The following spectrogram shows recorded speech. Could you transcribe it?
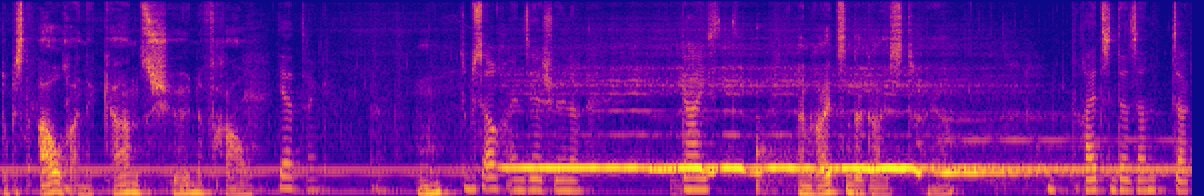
du bist auch eine ganz schöne Frau. Ja, danke. Du bist auch ein sehr schöner. Geist, Ein reizender Geist, ja. reizender Sandsack.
